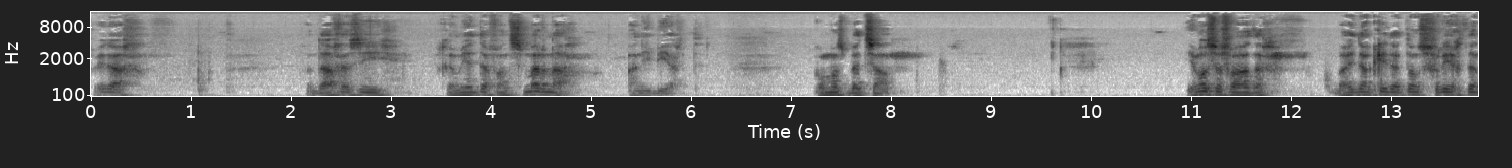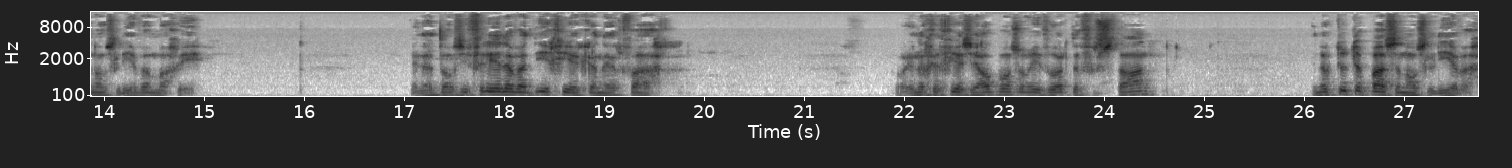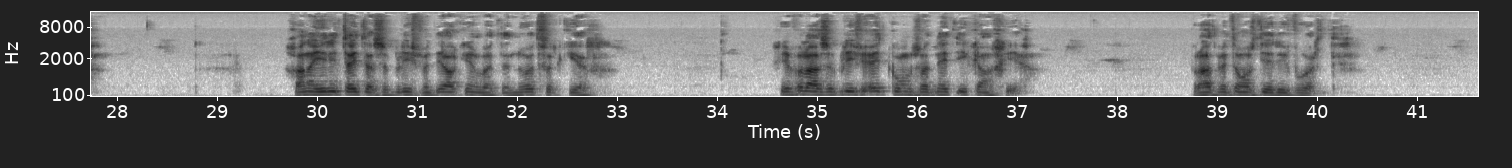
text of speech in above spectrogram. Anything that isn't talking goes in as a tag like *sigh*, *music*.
Goeiedag. Vandag is die gemeente van Smyrna aan die beurt. Kom ons bid saam. Hemelse Vader, baie dankie dat ons vreugde in ons lewe mag hê. En dat ons die vrede wat U gee kan ervaar. O Heilige Gees, help ons om U woord te verstaan en ook toe te pas in ons lewe. Gaan na hierdie tyd asseblief met elkeen wat in nood verkeer. Geef hulle asseblief die uitkoms wat net U kan gee. Praat met ons deur die woord.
